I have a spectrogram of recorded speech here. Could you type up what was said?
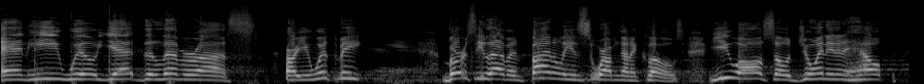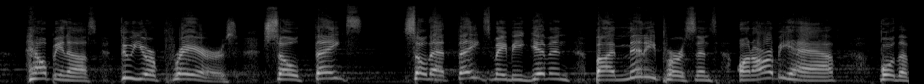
and he will yet deliver us. Are you with me? Verse 11, finally, this is where I'm going to close. You also join in and help helping us through your prayers. So thanks so that thanks may be given by many persons on our behalf for the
